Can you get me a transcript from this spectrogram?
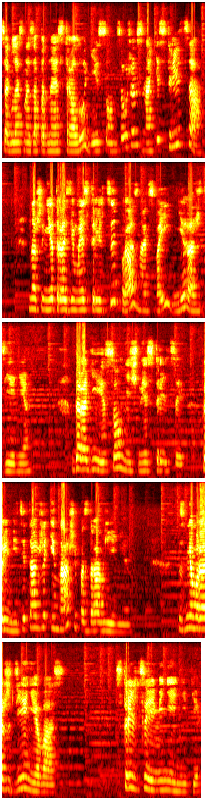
Согласно западной астрологии, Солнце уже в знаке Стрельца. Наши неотразимые стрельцы празднуют свои дни рождения. Дорогие солнечные стрельцы, примите также и наши поздравления. С днем рождения вас! Стрельцы-именинники,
